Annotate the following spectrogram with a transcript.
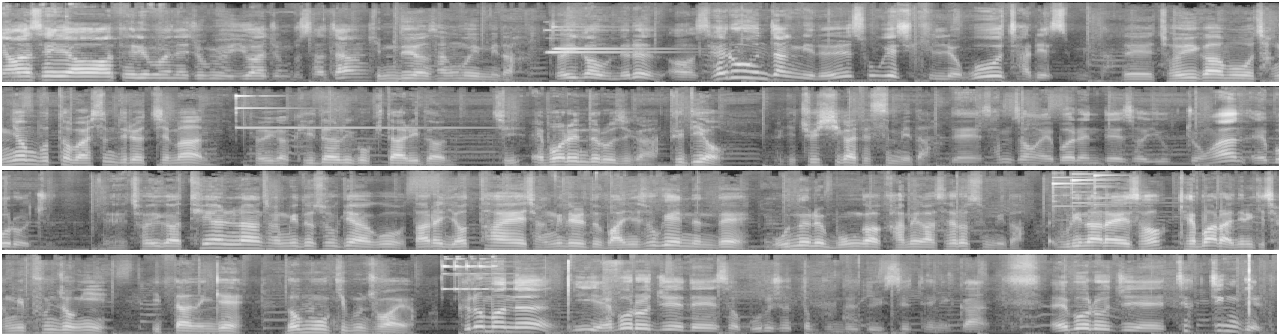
안녕하세요. 대리만의 종묘 유아준 부사장. 김두현 상무입니다. 저희가 오늘은 어, 새로운 장미를 소개시키려고 자리했습니다. 네, 저희가 뭐 작년부터 말씀드렸지만 저희가 기다리고 기다리던 지- 에버랜드 로즈가 드디어 이렇게 출시가 됐습니다. 네, 삼성 에버랜드에서 육종한 에버로즈. 네, 저희가 티안랑 장미도 소개하고 다른 여타의 장미들도 많이 소개했는데 오늘은 뭔가 감회가 새롭습니다. 우리나라에서 개발한 이렇게 장미 품종이 있다는 게 너무 기분 좋아요. 그러면은 이 에버로즈에 대해서 모르셨던 분들도 있을 테니까 에버로즈의 특징들을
